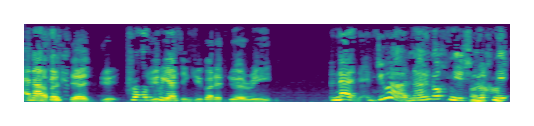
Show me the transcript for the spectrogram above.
And I think, but, uh, Ju- Judy, I think you got to do a read. no, do I? No, noch nicht, No, noch no. nicht.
